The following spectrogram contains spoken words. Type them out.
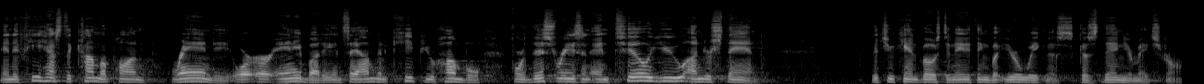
And if He has to come upon Randy or, or anybody and say, I'm going to keep you humble for this reason until you understand that you can't boast in anything but your weakness, because then you're made strong.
